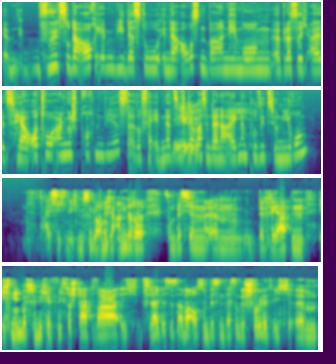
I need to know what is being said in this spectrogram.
ähm, fühlst du da auch irgendwie, dass du in der Außenwahrnehmung äh, plötzlich als Herr Otto angesprochen wirst? Also verändert sich da was in deiner eigenen Positionierung? Weiß ich nicht, müssen, glaube ich, andere so ein bisschen ähm, bewerten. Ich nehme das für mich jetzt nicht so stark wahr. Ich, vielleicht ist es aber auch so ein bisschen dessen geschuldet. Ich ähm,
